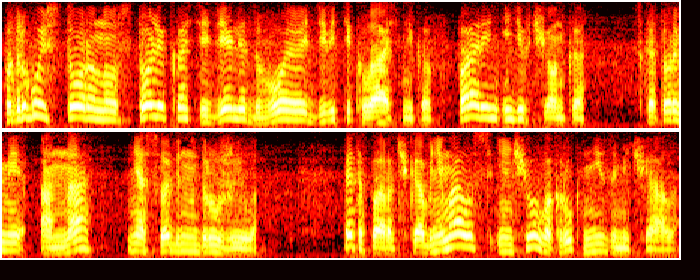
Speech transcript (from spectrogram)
По другую сторону столика сидели двое девятиклассников, парень и девчонка, с которыми она не особенно дружила. Эта парочка обнималась и ничего вокруг не замечала.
